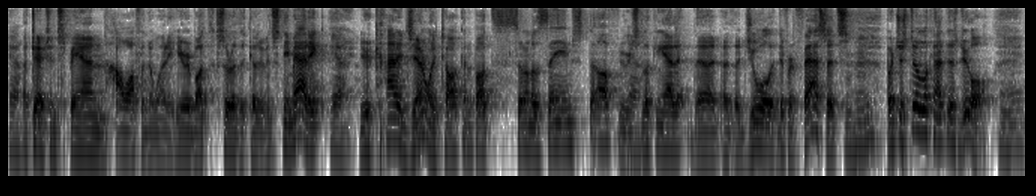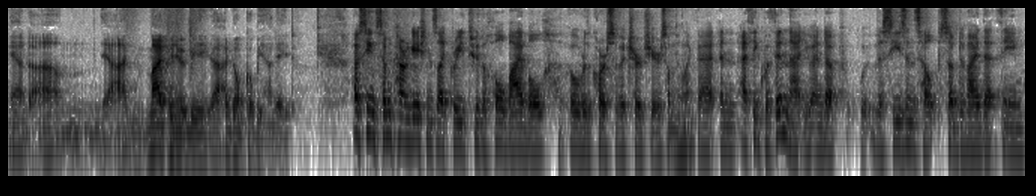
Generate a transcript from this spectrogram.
Yeah. Attention span, how often do I want to hear about sort of the, because if it's thematic, Yeah. you're kind of generally talking about some of the same stuff. You're just looking at it, the, uh, the jewel at different facets, mm-hmm. but you're still looking at this jewel. Mm-hmm. And um, yeah, my opinion would be I don't go beyond eight. I've seen some congregations like read through the whole Bible over the course of a church year or something like that. And I think within that, you end up, the seasons help subdivide that theme.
